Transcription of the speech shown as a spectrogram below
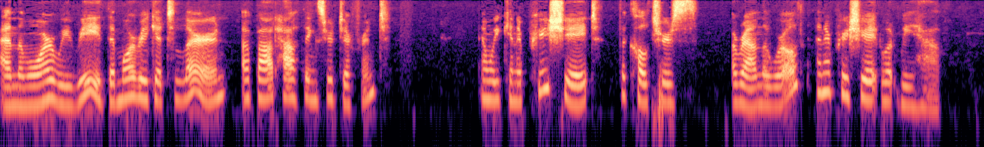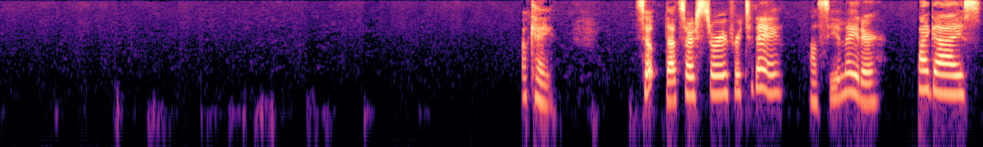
And the more we read, the more we get to learn about how things are different. And we can appreciate the cultures around the world and appreciate what we have. Okay, so that's our story for today. I'll see you later. Bye, guys.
